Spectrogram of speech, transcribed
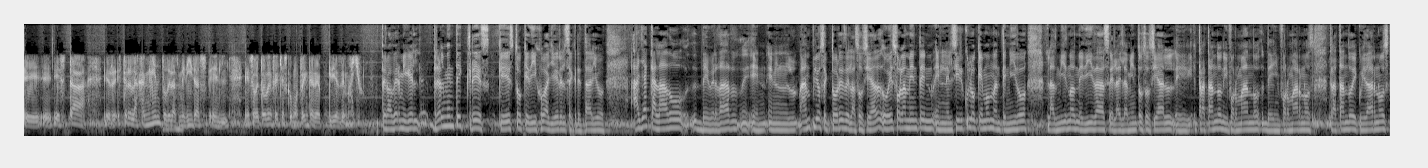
eh, esta, este relajamiento de las medidas, en, sobre todo en fechas como 30 de y 10 de mayo. Pero a ver, Miguel, ¿realmente crees que esto que dijo ayer el secretario haya calado de verdad en, en amplios sectores de la sociedad o es solamente en, el círculo que hemos mantenido las mismas medidas, el aislamiento social, eh, tratando de informando, de informarnos, tratando de cuidarnos,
